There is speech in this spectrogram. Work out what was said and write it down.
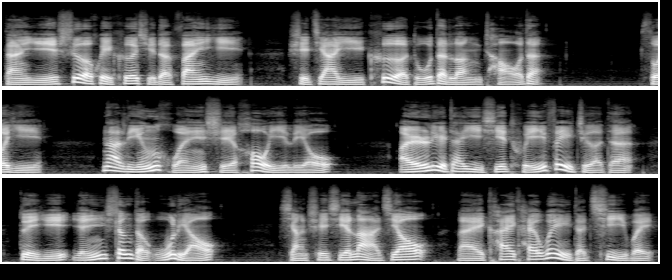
但于社会科学的翻译是加以刻毒的冷嘲的。所以，那灵魂是后一流，而略带一些颓废者的对于人生的无聊，想吃些辣椒来开开胃的气味。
